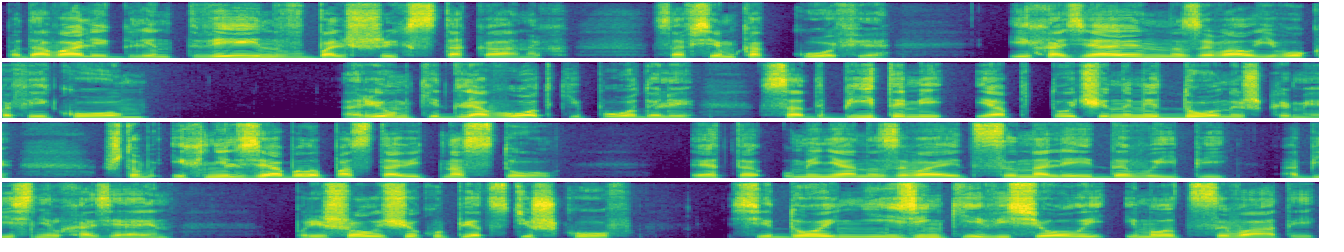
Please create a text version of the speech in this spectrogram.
Подавали глинтвейн в больших стаканах, совсем как кофе — и хозяин называл его кофейком. Рюмки для водки подали с отбитыми и обточенными донышками, чтобы их нельзя было поставить на стол. «Это у меня называется «налей да выпей», — объяснил хозяин. Пришел еще купец Тишков, седой, низенький, веселый и молодцеватый,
